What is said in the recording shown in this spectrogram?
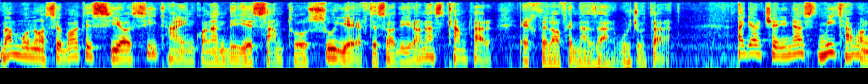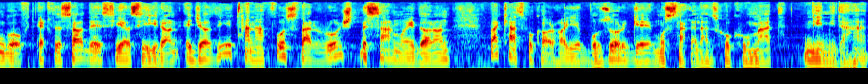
و مناسبات سیاسی تعیین کننده سمت و سوی اقتصاد ایران است، کمتر اختلاف نظر وجود دارد. اگر چنین است می توان گفت اقتصاد سیاسی ایران اجازه تنفس و رشد به سرمایه‌داران و کسب و کارهای بزرگ مستقل از حکومت نمی دهد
